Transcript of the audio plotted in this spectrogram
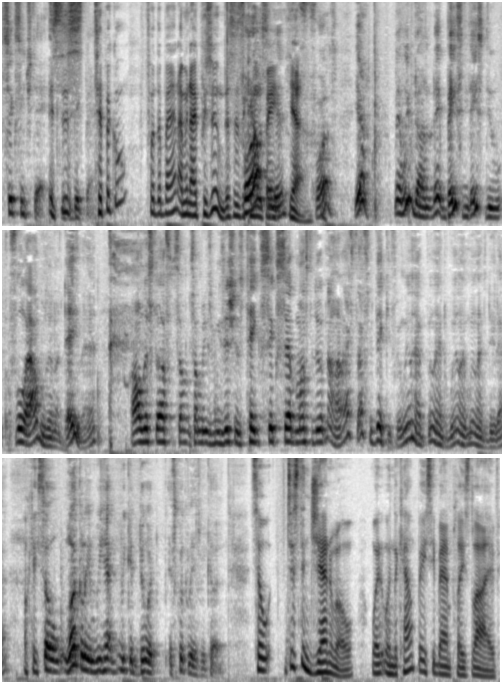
six each day. Is this big band. typical for the band? I mean, I presume this is the For us, campaign. it is. Yeah. For us. Yeah. Man, we've done they basically they used to do full albums in a day, man. All this stuff, some some of these musicians take six, seven months to do it. No, that's that's ridiculous. We don't have we don't have to, we don't have, we don't have to do that. Okay, So luckily we had we could do it as quickly as we could. So, just in general, when when the Count Basie band plays live,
